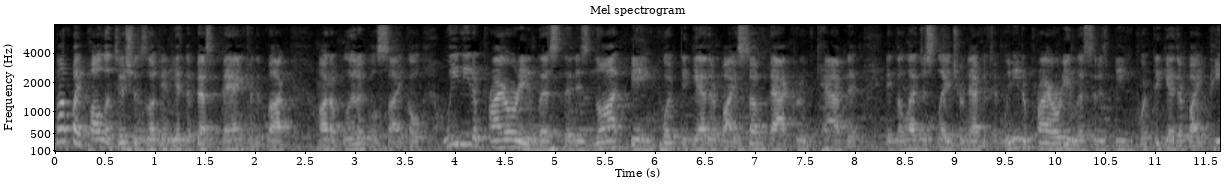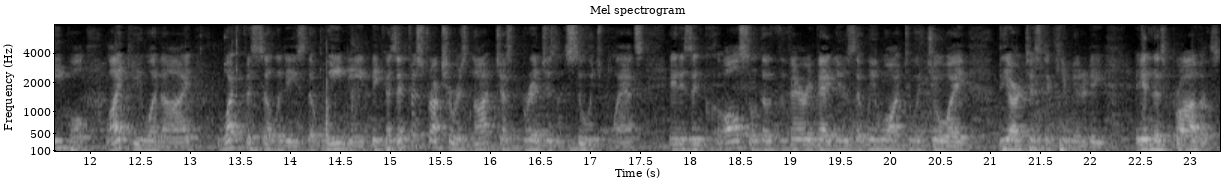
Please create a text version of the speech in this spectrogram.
not by politicians looking to get the best bang for the buck on a political cycle. We need a priority list that is not being put together by some backroom cabinet in the legislature in Edmonton. We need a priority list that is being put together by people like you and I, what facilities that we need, because infrastructure is not just bridges and sewage plants. It is also the, the very venues that we want to enjoy the artistic community in this province.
